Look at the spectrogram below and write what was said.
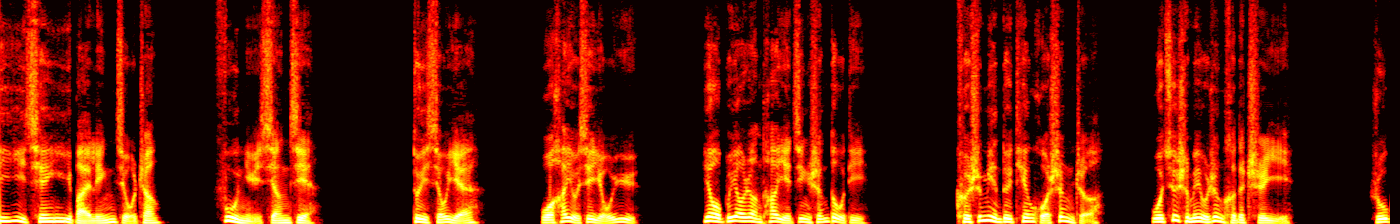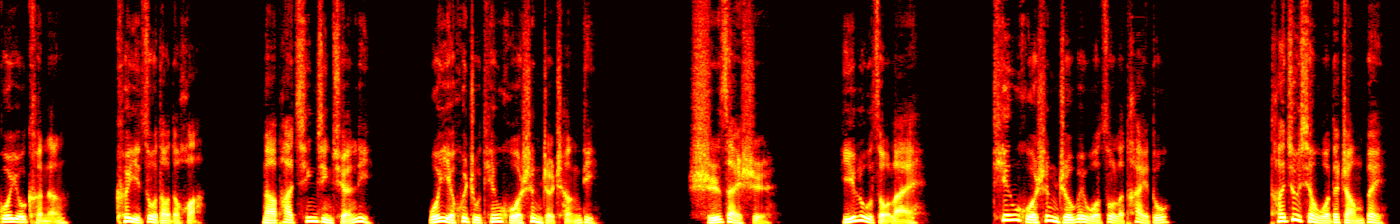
第一千一百零九章父女相见。对萧炎，我还有些犹豫，要不要让他也晋升斗帝？可是面对天火圣者，我却是没有任何的迟疑。如果有可能可以做到的话，哪怕倾尽全力，我也会助天火圣者成帝。实在是，一路走来，天火圣者为我做了太多，他就像我的长辈，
